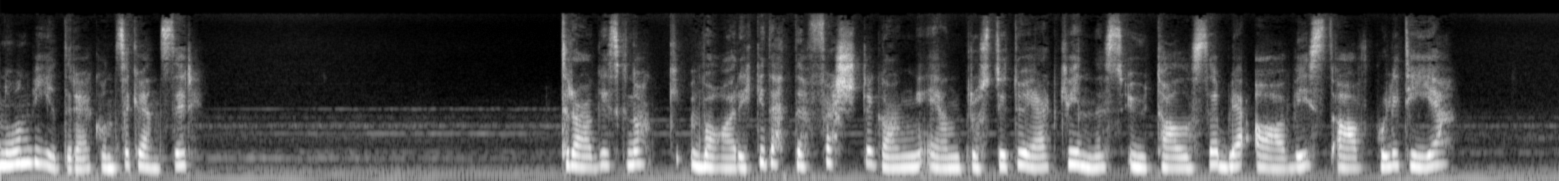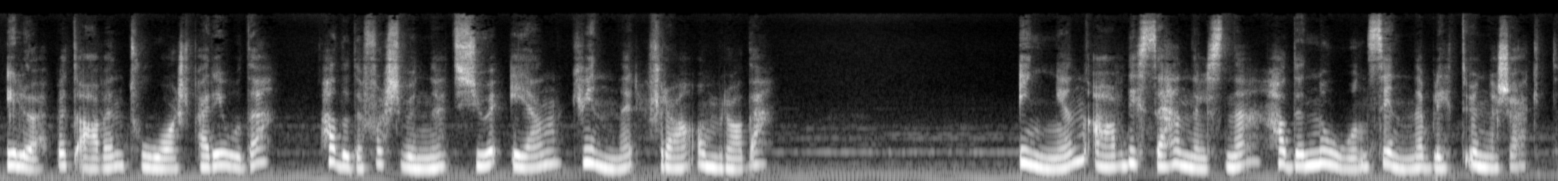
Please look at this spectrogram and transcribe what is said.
noen videre konsekvenser. Tragisk nok var ikke dette første gang en prostituert kvinnes uttalelse ble avvist av politiet. I løpet av en toårsperiode hadde det forsvunnet 21 kvinner fra området. Ingen av disse hendelsene hadde noensinne blitt undersøkt.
